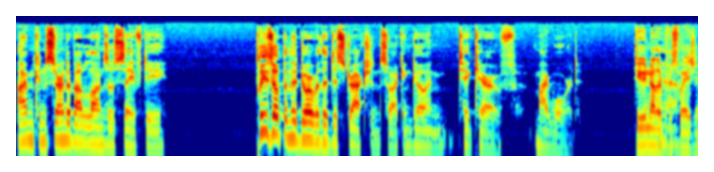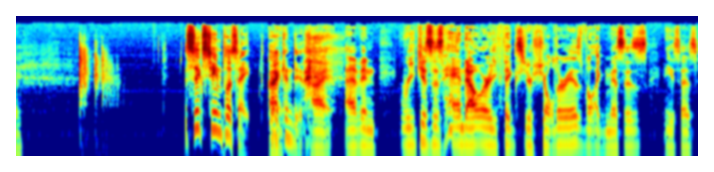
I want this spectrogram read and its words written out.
I'm concerned about Alonzo's safety. Please open the door with a distraction so I can go and take care of my ward. Do another Yeah. persuasion. 16 plus 8. I can do that. All right. Evan reaches his hand out where he thinks your shoulder is, but like misses. And he says,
